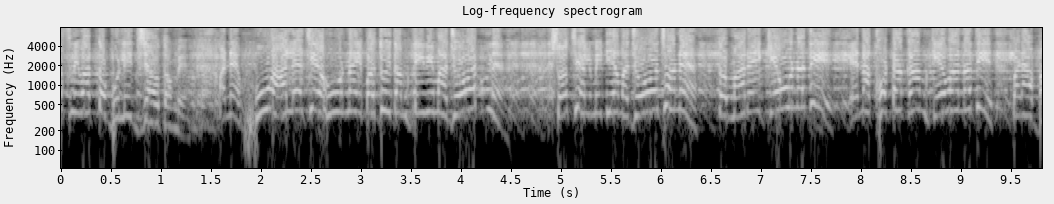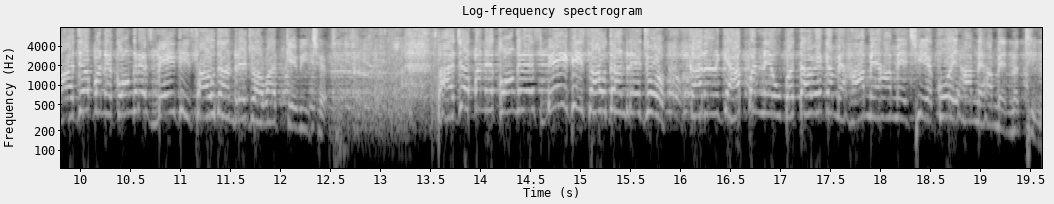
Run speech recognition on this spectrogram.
વિકાસની વાત તો ભૂલી જ જાઓ તમે. અને હું હાલે છે, હું નહીં બધું તમે ટીવીમાં જોવો જ ને. સોશિયલ મીડિયામાં જોવો છો ને, તો મારે કેવું નથી, એના ખોટા કામ કેવા નથી, પણ આ ભાજપ અને કોંગ્રેસ બેથી સાવધાન રહેજો, આ વાત કેવી છે. ભાજપ અને કોંગ્રેસ બેથી સાવધાન રહેજો, કારણ કે આપણને એવું બતાવે કે અમે હામે હામે છીએ, કોઈ હામે હામે નથી.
